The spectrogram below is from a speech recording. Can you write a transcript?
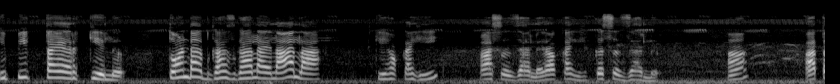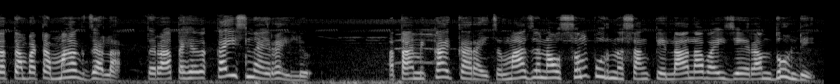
ही पीक तयार केलं. तोंडात घास घालायला आला की हो काही असं झालं हो काही कसं झालं? हां? आता टमाटा महाग झाला तर आता हे काहीच नाही राहिलं. आता आम्ही काय करायचं? माझं नाव संपूर्ण सांगते लालाबाई जयराम धोंडे.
